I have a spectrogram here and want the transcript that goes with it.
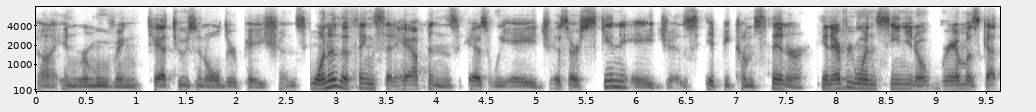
uh, in removing tattoos in older patients. One of the things that happens as we age, as our skin ages, it becomes thinner. And everyone's seen, you know, grandma's got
